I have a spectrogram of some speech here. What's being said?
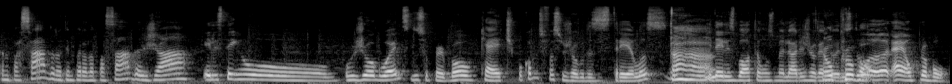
ano passado, na temporada passada, já eles têm o, o jogo antes do Super Bowl, que é tipo como se fosse o jogo das estrelas. E Aham. daí eles botam os melhores jogadores Pro do ano. É, o Pro Bowl.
